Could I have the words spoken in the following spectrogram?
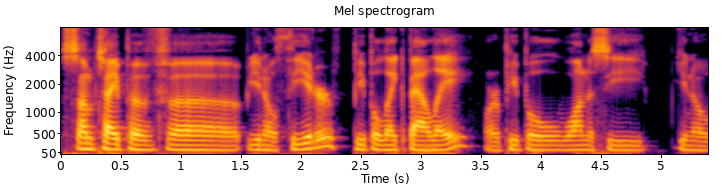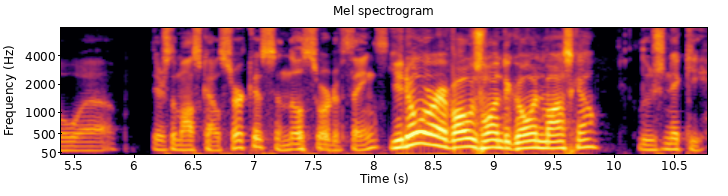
some type of, uh, you know, theater. People like ballet or people want to see, you know, uh, there's the Moscow Circus and those sort of things. You know where I've always wanted to go in Moscow? Luzhniki.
